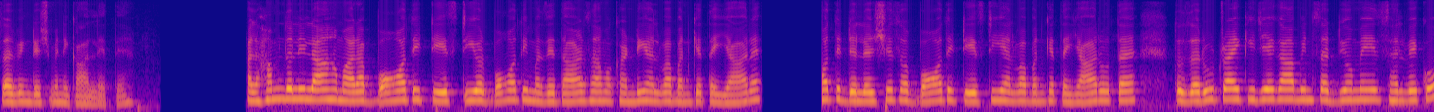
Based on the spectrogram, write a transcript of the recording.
सर्विंग डिश में निकाल लेते हैं। अल्हम्दुलिल्लाह हमारा बहुत ही टेस्टी और बहुत ही मज़ेदार सा मखंडी हलवा बन के तैयार है। बहुत ही डिलिशियस और बहुत ही टेस्टी हलवा बन के तैयार होता है। तो ज़रूर ट्राई कीजिएगा आप इन सर्दियों में इस हलवे को।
